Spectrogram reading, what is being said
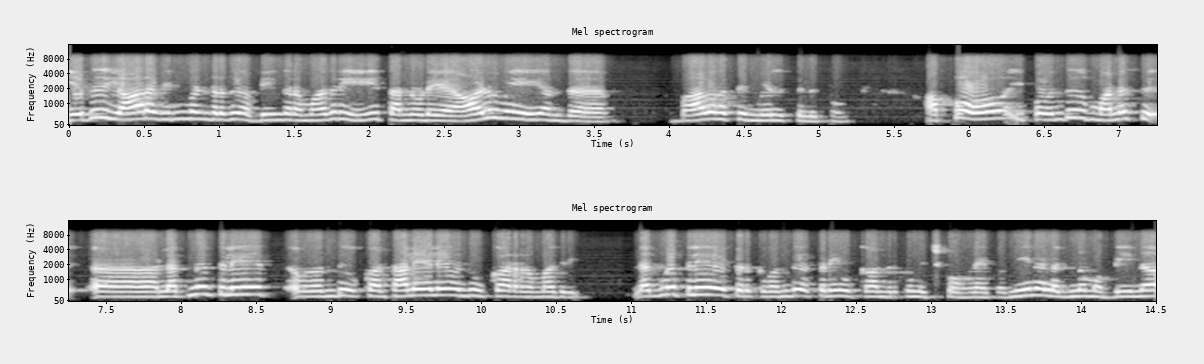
எது யாரை வின் பண்றது அப்படிங்கிற மாதிரி தன்னுடைய ஆளுமையை அந்த பாவகத்தின் மேல் செலுத்தும். அப்போ இப்ப வந்து மனசு ஆஹ் லக்னத்திலே வந்து உட்கார் தலையிலே வந்து உட்கார்ற மாதிரி. லக்னத்திலே ஒருத்தருக்கு வந்து எத்தனையும் உட்கார்ந்துருக்குன்னு வச்சுக்கோங்களேன். இப்ப மீன லக்னம் அப்படின்னா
